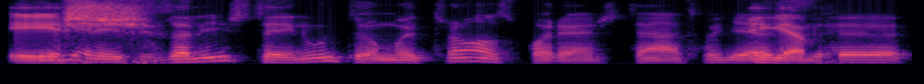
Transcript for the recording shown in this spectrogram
és... Igen, és ez a lista, én úgy tudom, hogy transzparens, tehát hogy ez, Igen.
